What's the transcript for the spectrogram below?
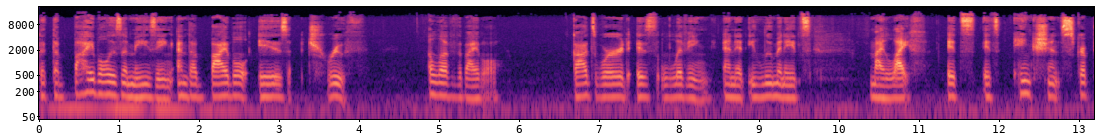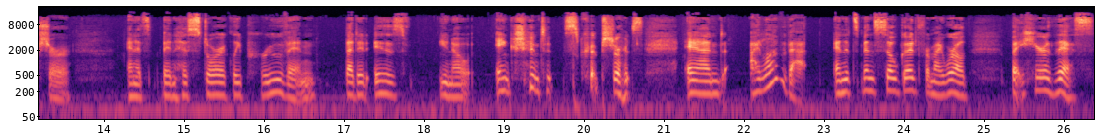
that the Bible is amazing and the Bible is truth. I love the Bible. God's word is living and it illuminates my life. It's it's ancient scripture and it's been historically proven that it is, you know, ancient scriptures. And I love that. And it's been so good for my world. But hear this.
